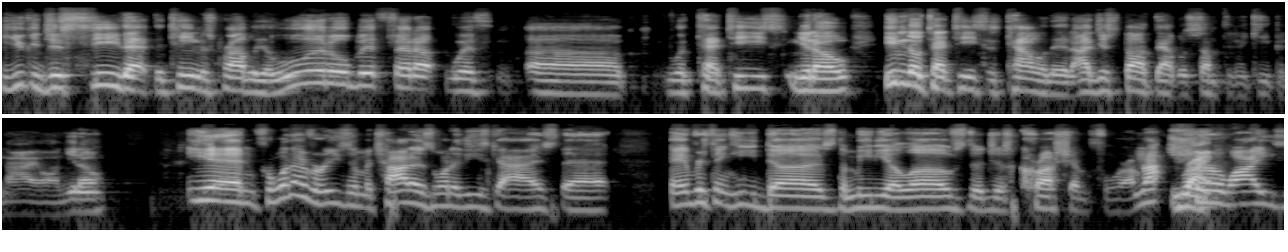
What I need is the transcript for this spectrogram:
you can just see that the team is probably a little bit fed up with uh with Tatis. You know, even though Tatis is talented, I just thought that was something to keep an eye on. You know, Yeah, and for whatever reason, Machado is one of these guys that everything he does, the media loves to just crush him for. I'm not sure Right. why he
